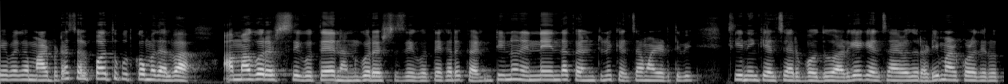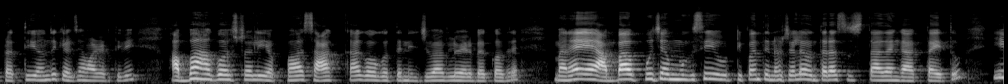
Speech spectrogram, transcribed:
ಬೇಗ ಬೇಗ ಮಾಡಿಬಿಟ್ರೆ ಸ್ವಲ್ಪ ಹೊತ್ತು ಕುತ್ಕೊಬೋದಲ್ವಾ? ಅಮ್ಮಗೂ ರೆಸ್ಟ್ ಸಿಗುತ್ತೆ, ನನಗೂ ರೆಸ್ಟ್ ಸಿಗುತ್ತೆ. ಯಾಕಂದರೆ ಕಂಟಿನ್ಯೂ ನಿನ್ನೆಯಿಂದ ಕಂಟಿನ್ಯೂ ಕೆಲಸ ಮಾಡಿರ್ತೀವಿ. ಕ್ಲೀನಿಂಗ್ ಕೆಲಸ ಇರ್ಬೋದು, ಅಡುಗೆ ಕೆಲಸ ಇರ್ಬೋದು ರೆಡಿ ಮಾಡ್ಕೊಳ್ಳೋದಿರೋದು ಪ್ರತಿಯೊಂದು ಕೆಲಸ ಮಾಡಿರ್ತೀವಿ. ಹಬ್ಬ ಆಗೋ ಅಷ್ಟರಲ್ಲಿ ಯಪ್ಪ ಸಾಕಾಗಿ ಹೋಗುತ್ತೆ ನಿಜವಾಗ್ಲೂ ಹೇಳಬೇಕು ಅಂದರೆ. ಮನೆ ಹಬ್ಬ ಪೂಜೆ ಮುಗಿಸಿ ಟಿಫನ್ ತಿನ್ನೋಷ್ಟರಲ್ಲೇ ಒಂಥರ ಸುಸ್ತಾದಂಗೆ ಆಗ್ತಾಯಿತ್ತು ಈ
